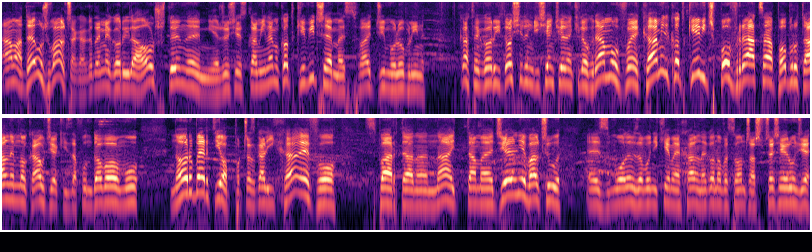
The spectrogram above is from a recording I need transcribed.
Amadeusz Walczak, Akademia Gorilla Olsztyn mierzy się z Kamilem Kotkiewiczem z Gymu Lublin kategorii do 71 kg. Kamil Kotkiewicz powraca po brutalnym nokaucie, jaki zafundował mu Norbert Job podczas gali HFO Spartan Night. Tam dzielnie walczył e, z młodym zawodnikiem Halnego Nowe Sączasz w trzeciej rundzie.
